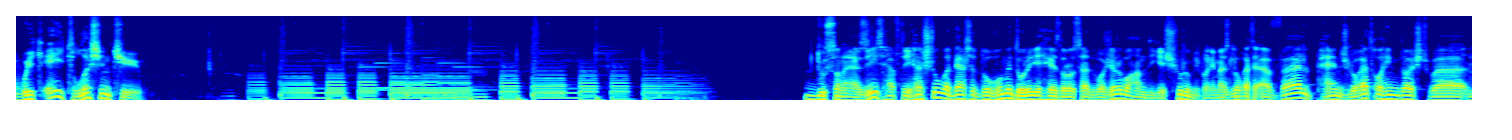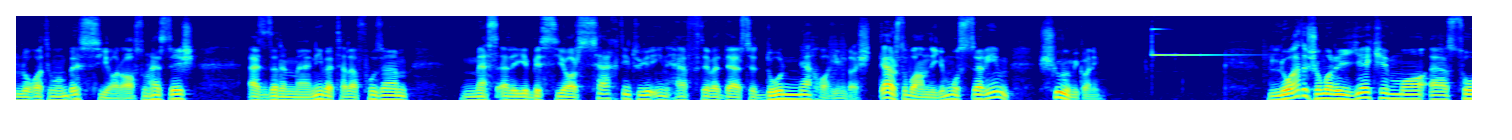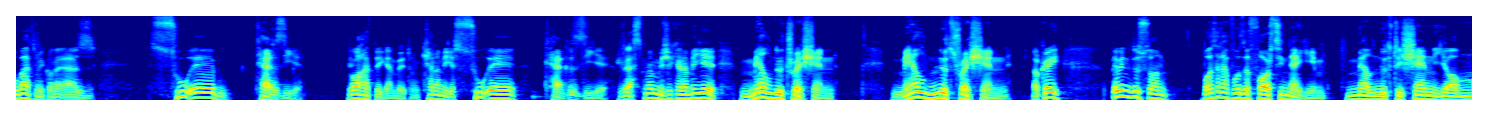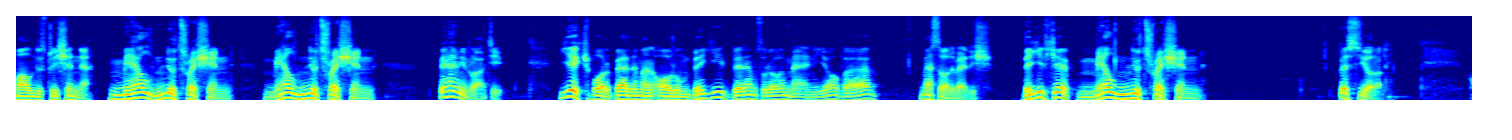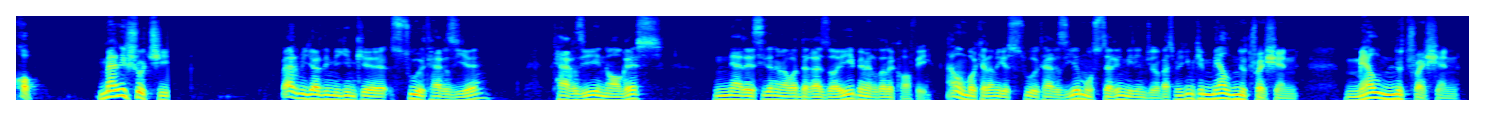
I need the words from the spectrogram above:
Week 8, Lesson 2 دوستان عزیز هفته هشتم و درس دوم دوره 1100 واژه رو با هم دیگه شروع می‌کنیم. از لغت اول پنج لغت خواهیم داشت و لغاتمون بسیار آسون هستش. از نظر معنی و تلفظم مسئله بسیار سختی توی این هفته و درس دو نخواهیم داشت. درس رو با هم دیگه مستقیم شروع می‌کنیم. لغت شماره یک ما صحبت می‌کنه از سوء تغذیه. راحت بگم بهتون کلمه سوء تغذیه. رسما میشه کلمه malnutrition. malnutrition. اوکی ببینید دوستان با تلفظ فارسی نگیم. malnutrition یا malnutrition نه. malnutrition. malnutrition. به همین راحتی. یک بار بعد من آروم بگید برم سراغ معنیا و مثال بعدیش. بگید که malnutrition. بسیار عالی. خب معنی شد چی؟ برمیگردیم میگیم که سوء تغذیه تغذیه ناقص نرسیدن مواد غذایی به مقدار کافی. همون با کلمه سوء تغذیه مستقیم میریم جلو. پس میگیم که malnutrition malnutrition.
